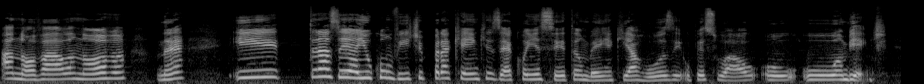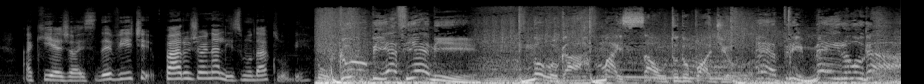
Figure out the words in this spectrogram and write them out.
a nova ala nova, né? E trazer aí o convite para quem quiser conhecer também aqui a Rose, o pessoal ou o ambiente. Aqui é Joyce Devitt para o jornalismo da Clube. Clube FM. No lugar mais alto do pódio. É primeiro lugar.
